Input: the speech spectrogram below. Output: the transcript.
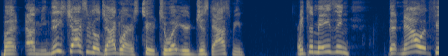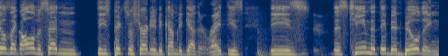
But I mean, these Jacksonville Jaguars, to to what you just asked me, it's amazing that now it feels like all of a sudden these picks are starting to come together, right? These these this team that they've been building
